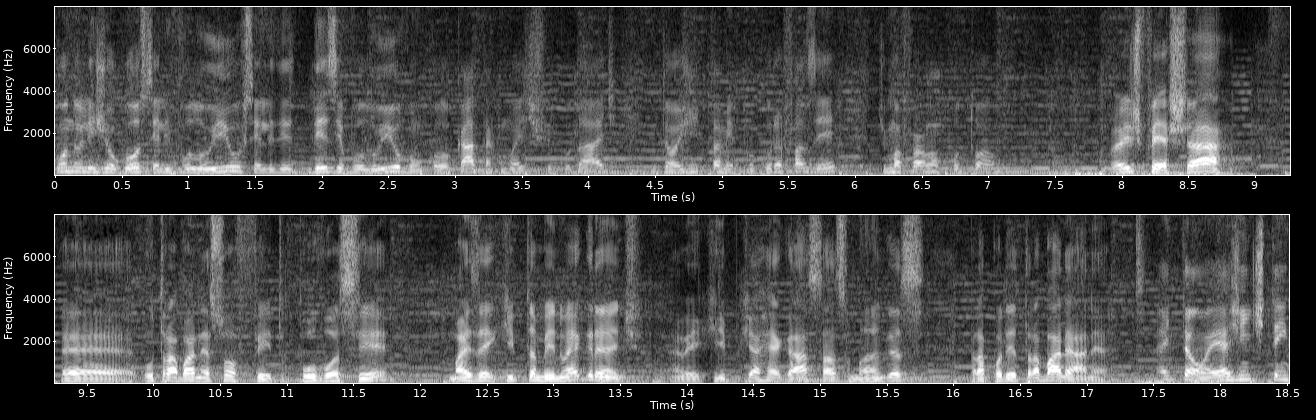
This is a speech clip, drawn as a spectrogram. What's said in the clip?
quando ele jogou, se ele evoluiu, se ele desevoluiu, vamos colocar, está com mais dificuldade. Então a gente também procura fazer de uma forma pontual. Para a gente fechar, é, o trabalho não é só feito por você, mas a equipe também não é grande. É uma equipe que arregaça as mangas para poder trabalhar, né? Então, aí a gente tem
